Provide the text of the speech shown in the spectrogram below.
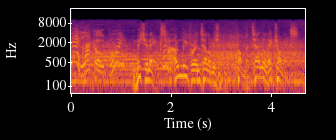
Bad luck, old boy. Mission X, only for Intellivision, from Mattel Electronics.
